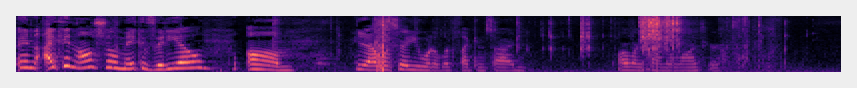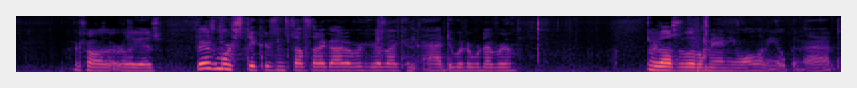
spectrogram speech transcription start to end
And I can also make a video. Um, yeah, I will show you what it looks like inside. Or when it's on the launcher. That's all that really is. There's more stickers and stuff that I got over here that I can add to it or whatever. There's also a little manual. Let me open that.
